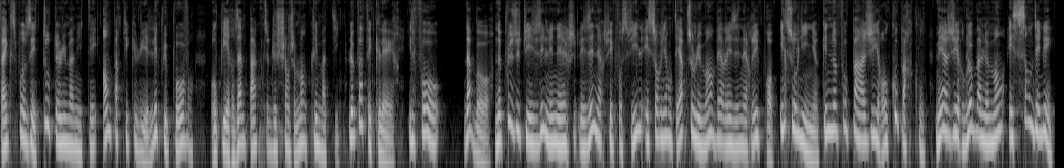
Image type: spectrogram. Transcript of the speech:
à exposer toute l'humanité, en particulier les plus pauvres, aux pires impacts du changement climatique. Le pape est clair, il faut D'abord, ne plus utiliser les énergies fossiles et s'orienter absolument vers les énergies propres. Il souligne qu'il ne faut pas agir au coup par coup, mais agir globalement et sans délai.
